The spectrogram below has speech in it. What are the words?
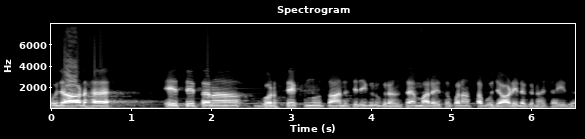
ਉਜਾੜ ਹੈ। ਇਸੇ ਤਰ੍ਹਾਂ ਗੁਰਸਿੱਖ ਨੂੰ ਧੰਨ ਸ੍ਰੀ ਗੁਰੂ ਗ੍ਰੰਥ ਸਾਹਿਬ ਮਹਾਰਾਜ ਤੋਂ ਪਰਾਂ ਸਭ ਉਜਾੜ ਹੀ ਲੱਗਣਾ ਚਾਹੀਦਾ।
